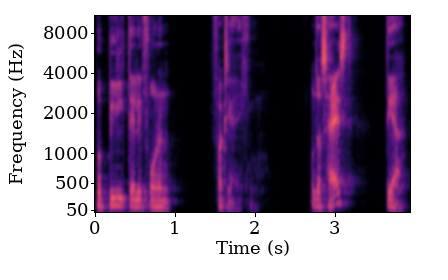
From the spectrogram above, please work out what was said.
Mobiltelefonen vergleichen. Und das heißt, der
